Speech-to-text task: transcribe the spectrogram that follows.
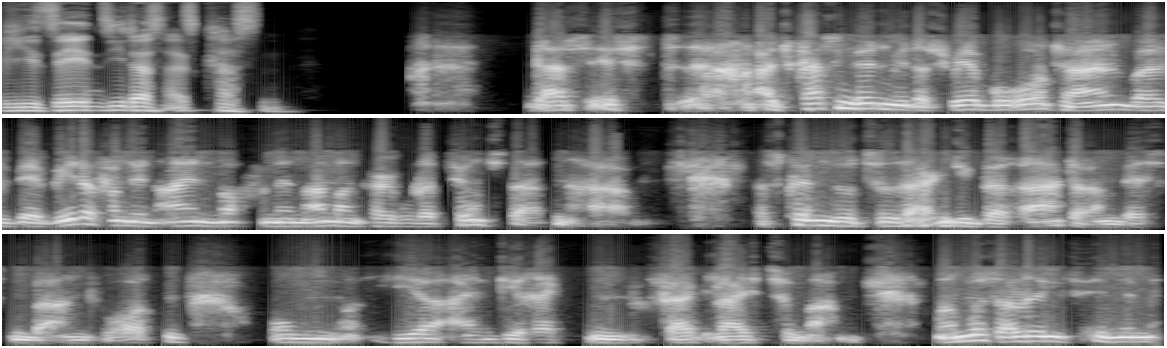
wie sehen Sie das als Kassen? Das ist, als Kassen können wir das schwer beurteilen, weil wir weder von den einen noch von den anderen Kalkulationsdaten haben. Das können sozusagen die Berater am besten beantworten, um hier einen direkten Vergleich zu machen. Man muss allerdings in dem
